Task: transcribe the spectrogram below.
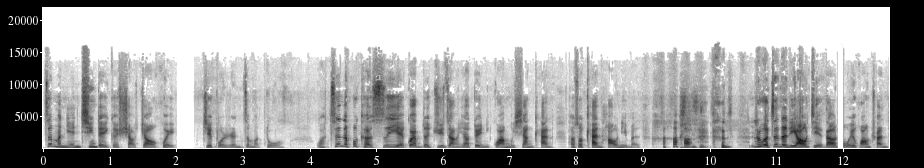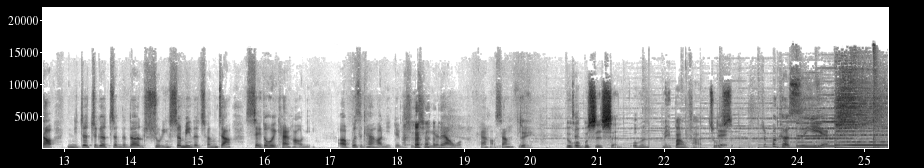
这么年轻的一个小教会，结果人这么多。哇，真的不可思议！怪不得局长要对你刮目相看。他说看好你们。如果真的了解到为皇传道，你的这个整个的属灵生命的成长，谁都会看好你。不是看好你，对不起，请原谅我，看好上帝。对，如果不是神，我们没办法做什么。这不可思议耶！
